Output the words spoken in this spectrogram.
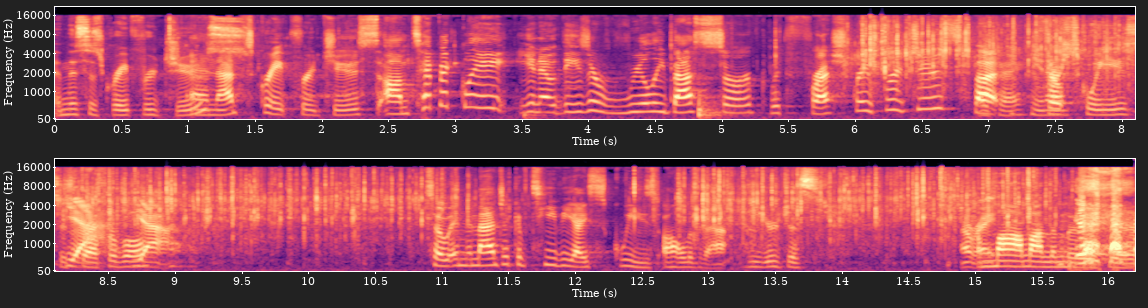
And this is grapefruit juice? And that's grapefruit juice. Um, typically, you know, these are really best served with fresh grapefruit juice, but, okay. you know. Fresh squeezed is yeah, preferable? Yeah. So in the magic of TV, I squeezed all of that. You're just all right. mom on the move here.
